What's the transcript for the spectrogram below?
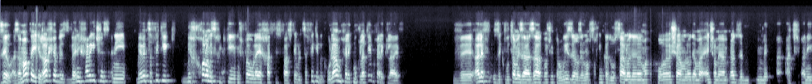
זהו, אז אמרת היררכיה, ואני חייב להגיד שאני באמת צפיתי בכל המשחקים, כבר אולי אחד פספסתי, אבל צפיתי בכולם, חלק מוקלטים, חלק live. וא', זו קבוצה מזעזעת, וושינגטון וויזארדס, הם לא משחקים כדורסל, לא יודע מה קורה שם, לא יודע מה, אין שם, לא יודע, זה, אני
